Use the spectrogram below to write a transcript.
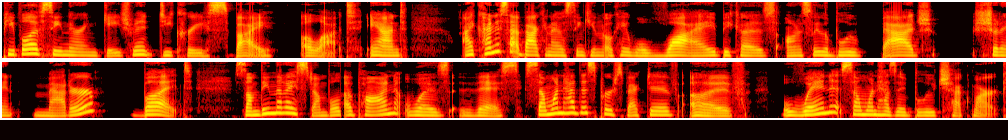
people have seen their engagement decrease by a lot. And I kind of sat back and I was thinking, okay, well, why? Because honestly, the blue badge shouldn't matter. But something that I stumbled upon was this. Someone had this perspective of when someone has a blue check mark,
